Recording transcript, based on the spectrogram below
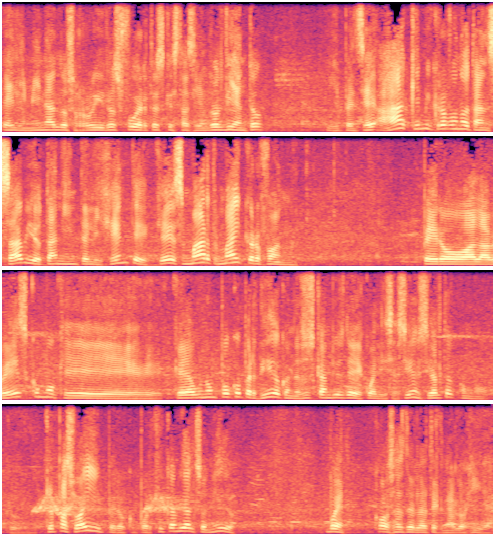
elimina los ruidos fuertes que está haciendo el viento. Y pensé, ah, qué micrófono tan sabio, tan inteligente, qué smart microphone. Pero a la vez como que queda uno un poco perdido con esos cambios de ecualización, ¿cierto? Como, ¿qué pasó ahí? ¿Pero por qué cambia el sonido? Bueno, cosas de la tecnología.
